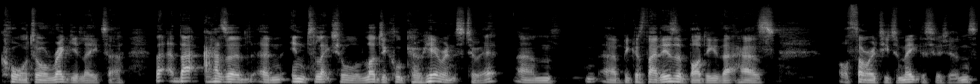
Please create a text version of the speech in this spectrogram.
court or regulator that that has a, an intellectual logical coherence to it um, uh, because that is a body that has authority to make decisions.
